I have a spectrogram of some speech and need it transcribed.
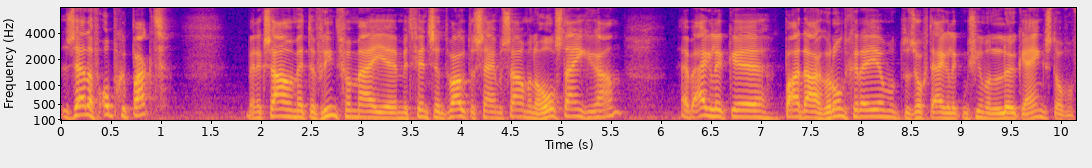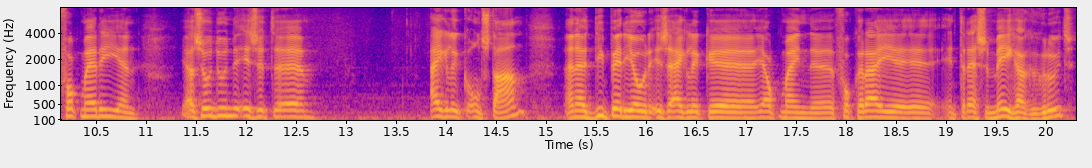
zelf opgepakt. Ben ik samen met een vriend van mij, eh, met Vincent Wouters, zijn we samen naar Holstein gegaan. Hebben eigenlijk eh, een paar dagen rondgereden, want we zochten eigenlijk misschien wel een leuke hengst of een fokmerrie. En ja, zodoende is het eh, eigenlijk ontstaan. En uit die periode is eigenlijk ja, ook mijn fokkerij-interesse mega gegroeid.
